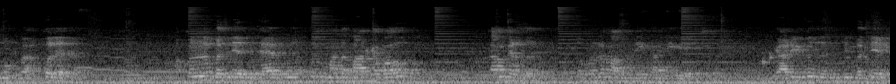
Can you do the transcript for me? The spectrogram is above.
मोठा अकोल्याला अकोल्याला बदली आली त्यानंतर तो माझा बारका भाऊ काम करत होता तो म्हणला बाबा गाडी घ्यायची. गाडी विकून त्यांची बदली आली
